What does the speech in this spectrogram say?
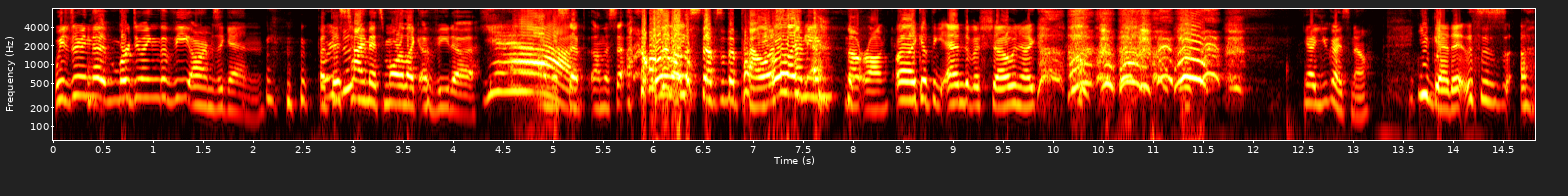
We're doing the we're doing the V arms again, but We're this just- time it's more like Evita Yeah. on the step on the step on the steps of the palace. or like- I mean, not wrong. Or like at the end of a show, and you're like, Yeah, you guys know. you get it. This is a,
